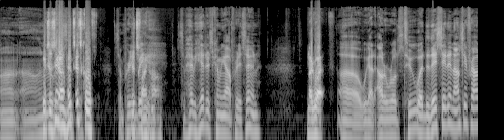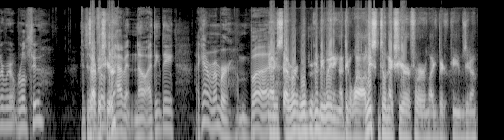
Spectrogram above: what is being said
Uh, uh, which is you know it's it's cool. some pretty It's big, fine. Huh? some heavy hitters coming out pretty soon. Like what? Uh, we got Outer Worlds two. What did they say to announce it for Outer Worlds two? And Is that this year? They haven't. No, I think they. I can't remember, but Yeah, like I said, we're we're, we're gonna be waiting. I think a while, at least until next year for like bigger games. You know.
